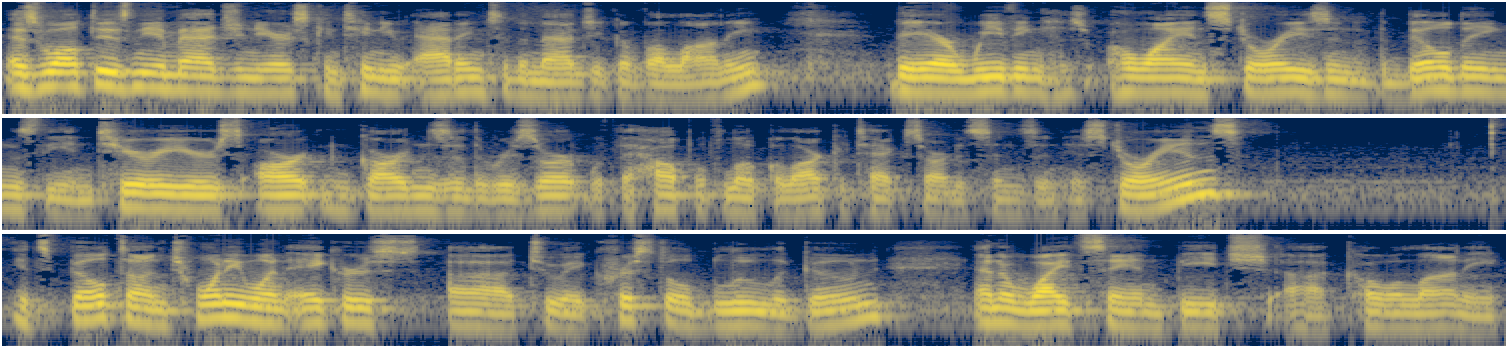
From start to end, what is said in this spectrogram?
As Walt Disney Imagineers continue adding to the magic of Aulani, they are weaving Hawaiian stories into the buildings, the interiors, art, and gardens of the resort with the help of local architects, artisans, and historians. It's built on 21 acres uh, to a crystal blue lagoon and a white sand beach, uh, Ko Olina.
